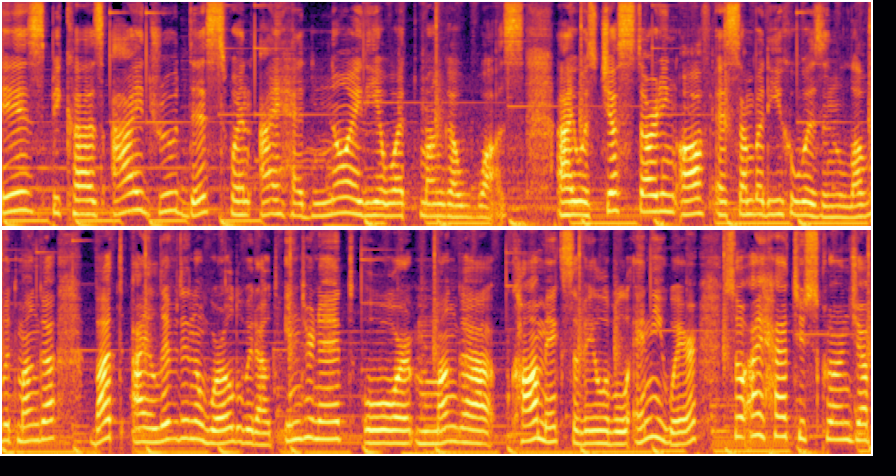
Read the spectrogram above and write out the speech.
is because I drew this when I had no idea what manga was. I was just starting off as somebody who was in love with manga, but I lived in a world without internet or manga comics available anywhere, so I had to scrunch up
